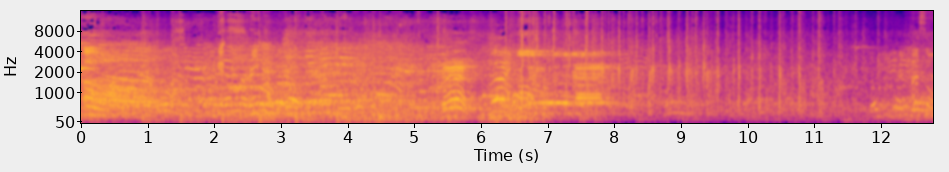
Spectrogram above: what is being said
Oh. You get three Pass. Hustle,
